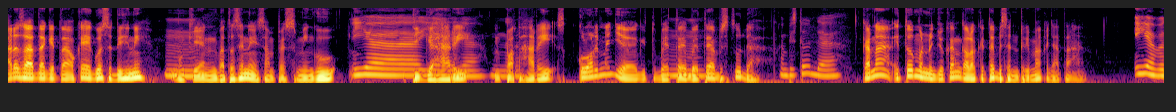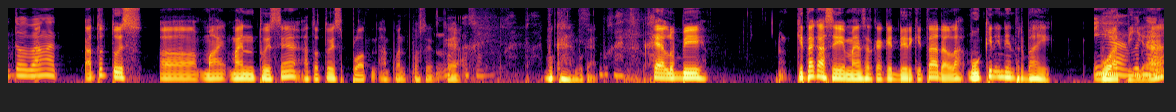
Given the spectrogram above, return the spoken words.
ada saatnya kita oke gue sedih nih Hmm. mungkin batasin nih sampai seminggu Iya. tiga iya, hari iya, empat hari keluarin aja gitu bete Hmm. bete habis itu udah Habis itu udah. karena itu menunjukkan kalau kita bisa nerima kenyataan Iya betul banget. atau twist eh, main, main twistnya atau twist plot apa bukan twist kayak bukan, bukan, bukan bukan bukan, bukan. kayak lebih kita kasih mindset kaki diri kita adalah mungkin ini yang terbaik buat Iya, dia benar.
